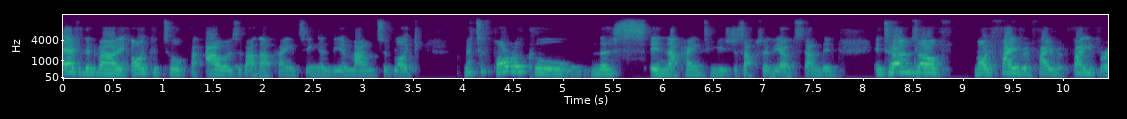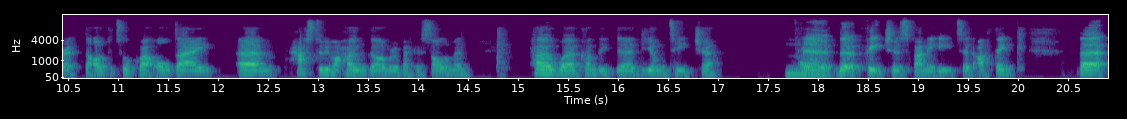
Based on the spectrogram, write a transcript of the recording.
everything about it. I could talk for hours about that painting and the amount of like metaphoricalness in that painting is just absolutely outstanding. In terms of my favorite, favorite, favorite that I could talk about all day, um, has to be my homegirl Rebecca Solomon. Her work on the uh, the young teacher Mm. uh, that features Fanny Eaton. I think that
